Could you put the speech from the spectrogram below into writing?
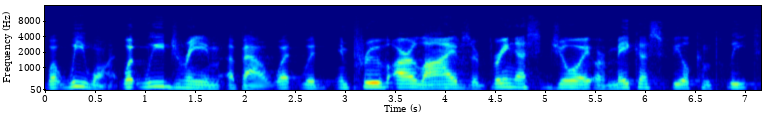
what we want, what we dream about, what would improve our lives or bring us joy or make us feel complete.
